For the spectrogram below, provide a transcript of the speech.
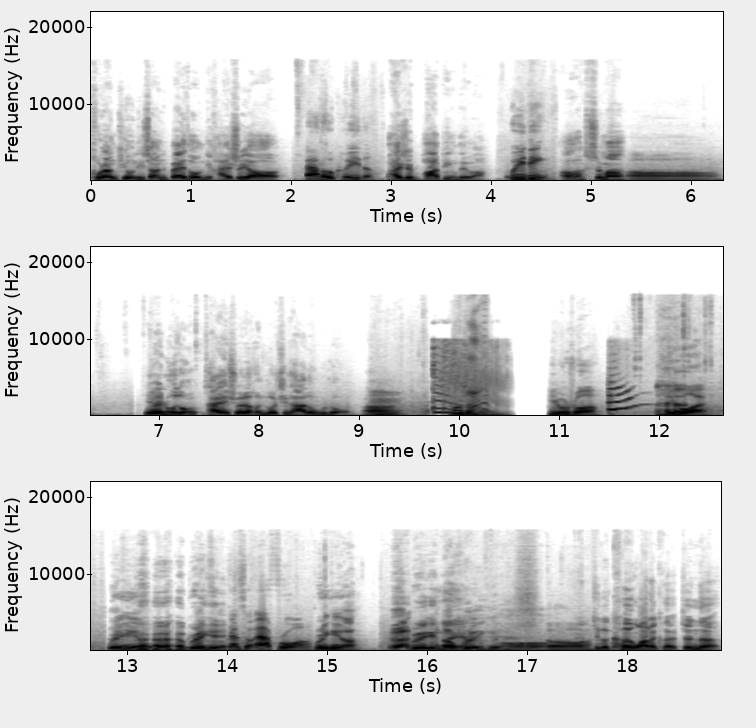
突然 Q 你上去 battle，你还是要 battle 可以的，还是 popping 对吧？不一定。啊，是吗？哦，因为陆总他也学了很多其他的舞种。嗯，陆总比如说 B boy breaking breaking dance Afro 啊，breaking 啊，breaking 啊可以。，breaking 哦，啊，这个坑挖的可真的，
